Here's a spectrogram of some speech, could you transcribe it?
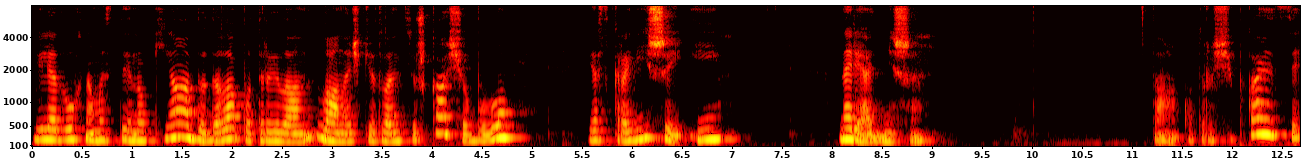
біля двох намистинок, я додала по три ланочки з ланцюжка, щоб було яскравіше і нарядніше. Так, от розщіпкається.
